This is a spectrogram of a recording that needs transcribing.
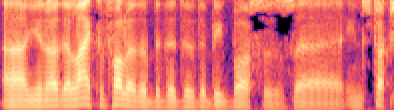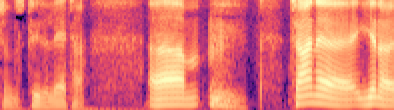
Uh, you know, they like to follow the the, the, the big boss's uh, instructions to the letter. Um, China, you know,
